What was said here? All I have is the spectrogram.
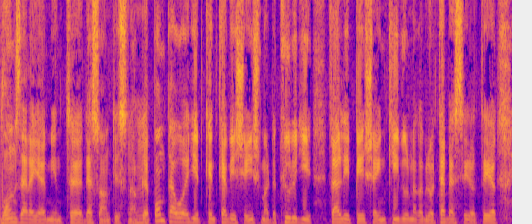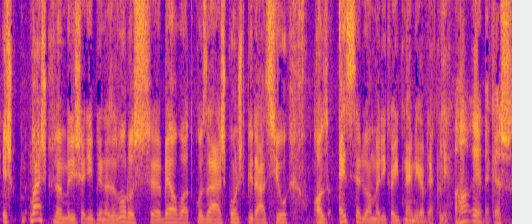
vonzereje, mint eh, DeSantisnak. Uh-huh. Pompeo egyébként kevéssé ismert a külügyi fellépésein kívül, meg amiről te beszéltél, és máskülönben is egyébként az, az orosz eh, beavatkozás, konspiráció, az egyszerű amerikait nem érdekli. Aha, érdekes.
